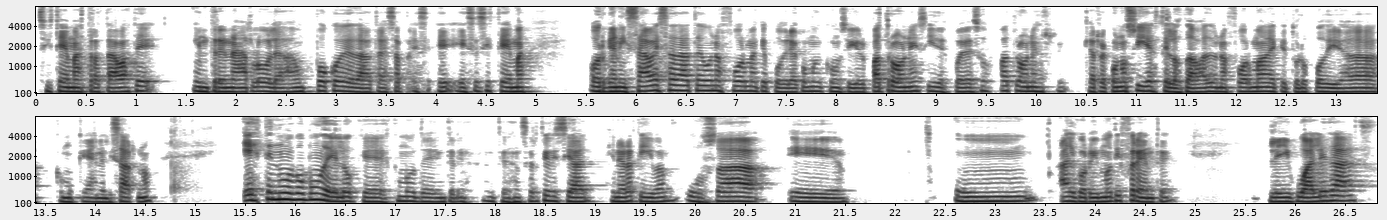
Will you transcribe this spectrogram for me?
sistemas, tratabas de entrenarlo, le dabas un poco de data a esa- ese, ese sistema, organizaba esa data de una forma que podría como conseguir patrones y después de esos patrones que reconocías te los daba de una forma de que tú los podías como que analizar, ¿no? Este nuevo modelo que es como de inteli- inteligencia artificial generativa usa eh, un algoritmo diferente, le igual le das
